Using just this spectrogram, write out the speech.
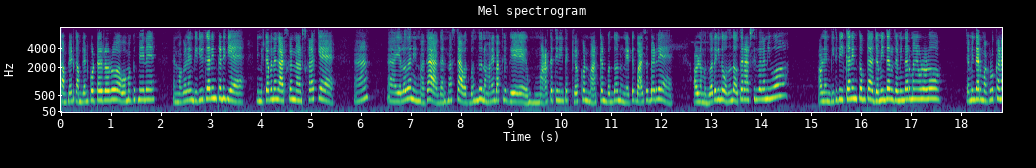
ಕಂಪ್ಲೇಂಟ್ ಕಂಪ್ಲೇಂಟ್ ಕೊಟ್ಟಿರೋರು ಅವ ಮಗದ ಮೇಲೆ. ನನ್ನ ಮಗಳೇನು ಬಿದಿಗಾರಿ ಕಡೆಗೆ ನಿಮ್ಮ ಇಷ್ಟ ಬಂದಂಗೆ ಆಡ್ಸ್ಕೊಂಡು ನಡ್ಸ್ಕೊಳಕ್ಕೆ? ಹಾಂ ಎಲ್ಲೋದ ನಿನ್ನ ಮಗ? ಗನ್ಮಸ್ತ ಅವತ್ತು ಬಂದು ನಮ್ಮನೆ ಬಾಕ್ಲಿಗೆ ಮಾಡ್ಕೊತೀನಿ ಅಂತ ಕೇಳ್ಕೊಂಡು ಮಾಡ್ಕೊಂಡು ಬಂದು ಅವ್ನು ನೆಟ್ಟಿಗೆ ಬಾಳ್ಸೋದು ಬೇಡ್ರೆ ಅವಳ ಮದುವೆದಾಗಿಂದ ಒಂದೊಂದು ಅವತಾರ ಆಡ್ಸಿಲ್ವಲ್ಲ ನೀವು? ಅವಳೇನು ಬಿದಿ ಬೀಕ ನಿನ್ಕೊಂಬಿಟ್ಟ ಜಮೀನ್ದಾರು, ಜಮೀನ್ದಾರ್ ಮನೆಯವಳು ಜಮೀನ್ದಾರು ಮಗಳು ಕಣ?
